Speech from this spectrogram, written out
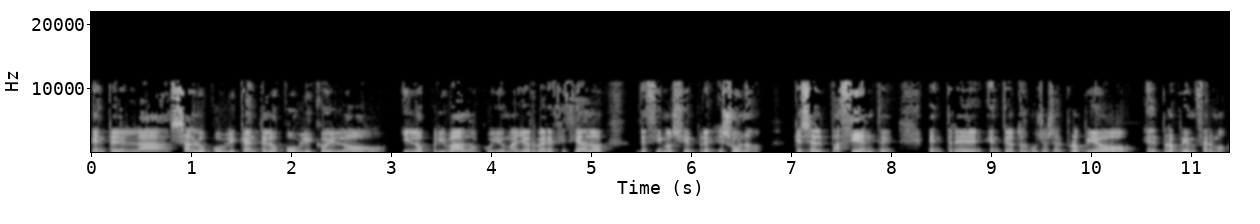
entre la salud pública, entre lo público y lo, y lo privado, cuyo mayor beneficiado, decimos siempre, es uno, que es el paciente, entre, entre otros muchos, el propio, el propio enfermo.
